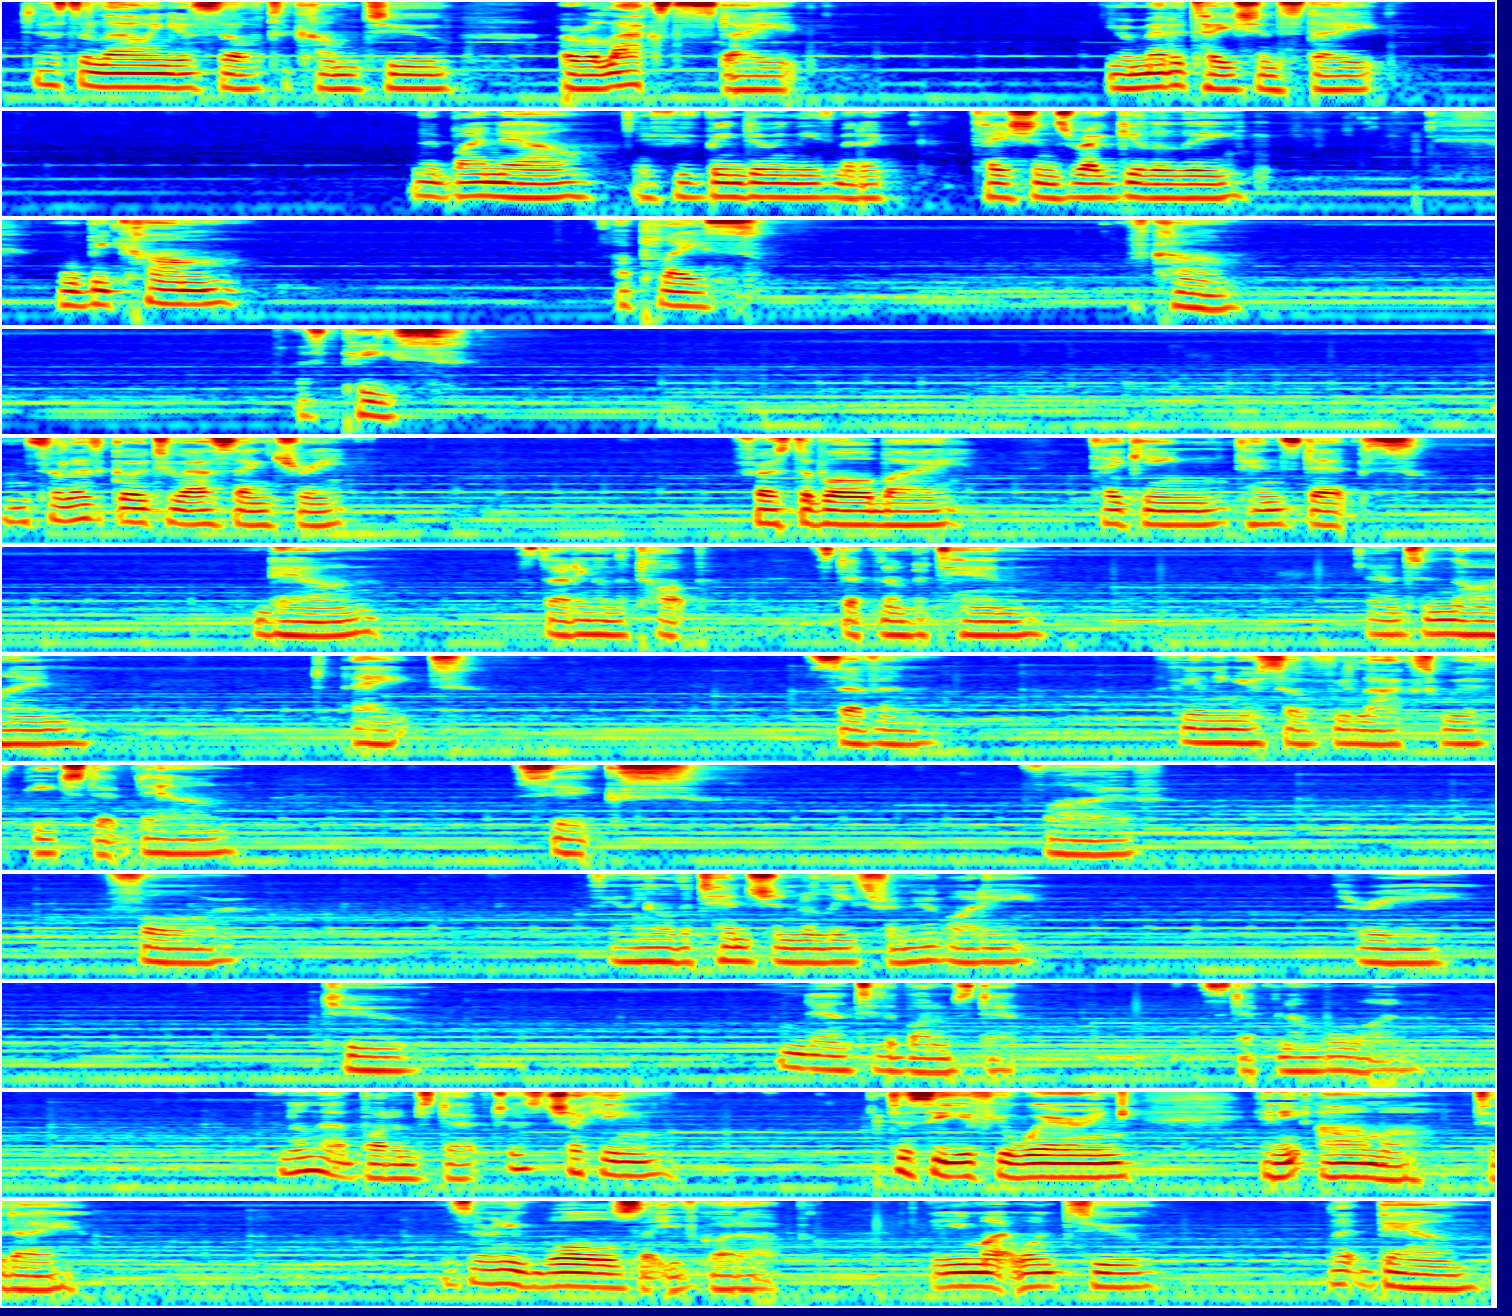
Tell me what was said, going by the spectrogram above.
Just allowing yourself to come to a relaxed state your meditation state. That by now, if you've been doing these meditations regularly, will become a place of calm, of peace. And so let's go to our sanctuary. First of all, by taking 10 steps down, starting on the top, step number 10, down to 9, to 8, 7, feeling yourself relax with each step down, 6, 5, 4, feeling all the tension release from your body three, two, and down to the bottom step, step number one. And on that bottom step, just checking to see if you're wearing any armor today. Is there any walls that you've got up that you might want to let down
